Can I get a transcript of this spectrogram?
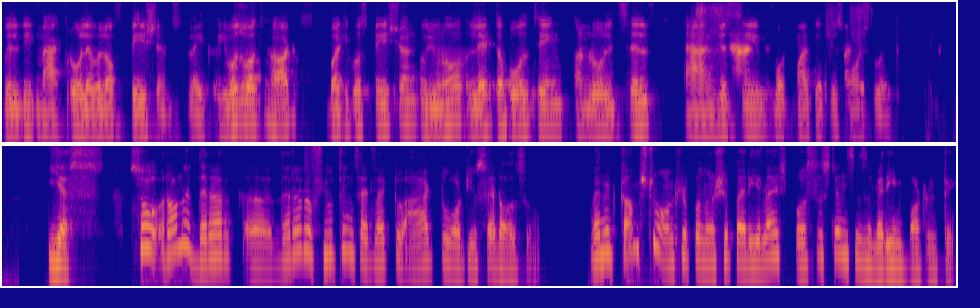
will be macro level of patience. Like he was working hard, but he was patient to, you know, let the whole thing unroll itself and just see what market responds to it. Yes. So, Ronit, there are uh, there are a few things I'd like to add to what you said also. When it comes to entrepreneurship, I realize persistence is a very important thing.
